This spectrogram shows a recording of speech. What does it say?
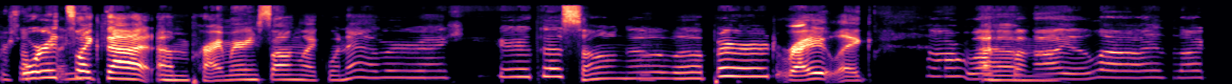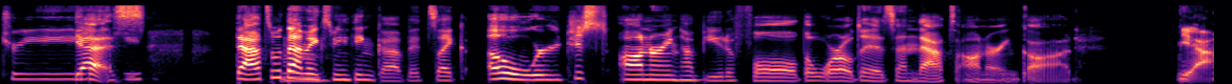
Or, Or it's like that um primary song, like whenever I hear the song Mm. of a bird, right? Like or walk um, by a lilac tree. Yes. that's what that Mm. makes me think of. It's like, oh, we're just honoring how beautiful the world is, and that's honoring God. Yeah.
